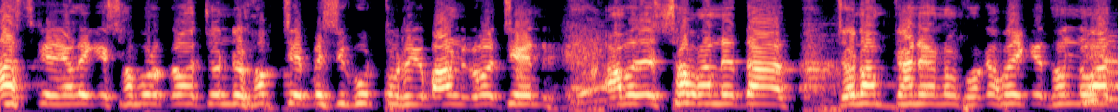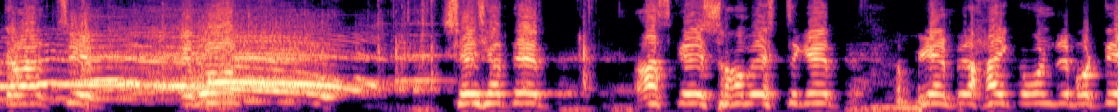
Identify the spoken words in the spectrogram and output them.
আজকে র্যালিকে সফল করার জন্য সবচেয়ে বেশি গুরুত্ব থেকে পালন করেছেন, আমাদের সভা নেতা জনাব জানি আলম খোকা ভাইকে ধন্যবাদ জানাচ্ছি। এবং সেই সাথে আজকে সমাবেশ থেকে বিএনপির হাইকমান্ডের প্রতি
